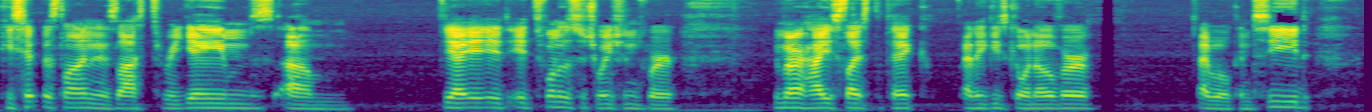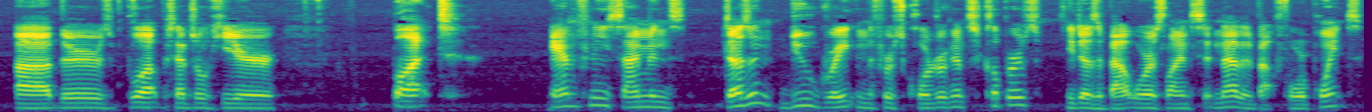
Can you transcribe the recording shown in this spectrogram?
He's hit this line in his last three games. Um, yeah, it, it's one of those situations where no matter how you slice the pick, I think he's going over. I will concede. Uh, there's blowout potential here, but Anthony Simons doesn't do great in the first quarter against the Clippers. He does about where his line's sitting at, at about four points.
